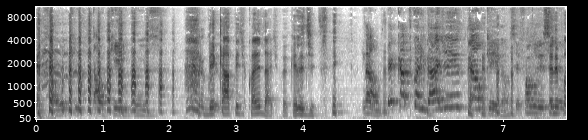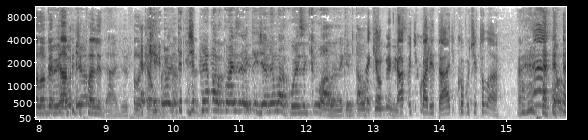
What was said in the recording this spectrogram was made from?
Ele falou que tá ok com isso. Backup de qualidade, foi o que ele disse. Não, backup de qualidade é ok, não. Você falou isso. Ele falou backup eu, eu, de qualidade. Ele falou é que, que é um eu entendi a mesma coisa, eu entendi a mesma coisa que o Alan, né? Que ele tá okay É que é o backup de qualidade como titular. É, então,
